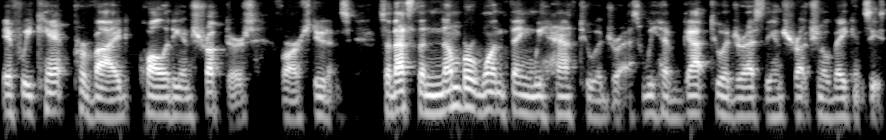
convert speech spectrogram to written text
if we can't provide quality instructors for our students. So that's the number one thing we have to address. We have got to address the instructional vacancies.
